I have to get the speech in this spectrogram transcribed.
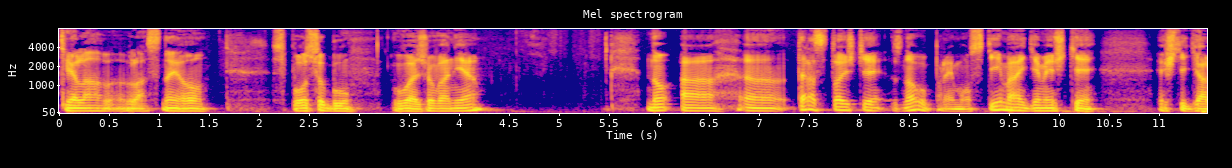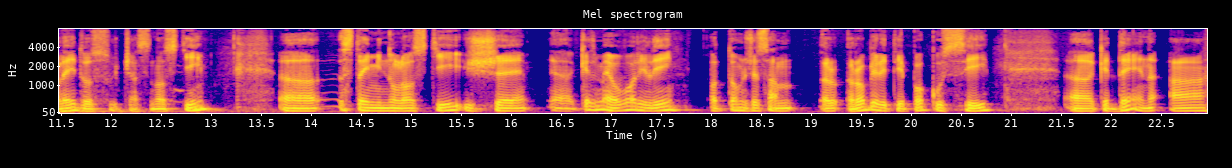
tela, vlastného spôsobu uvažovania. No a e, teraz to ešte znovu premostím a idem ešte, ešte ďalej do súčasnosti z tej minulosti, že e, keď sme hovorili o tom, že sa robili tie pokusy, e, keď DNA e,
